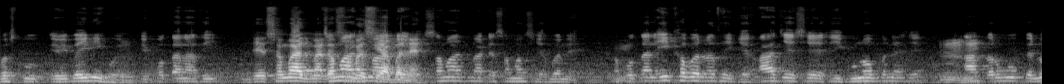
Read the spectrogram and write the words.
વસ્તુ એવી બની હોય કે પોતાનાથી જે સમાજ માટે સમસ્યા બને. સમાજ માટે સમસ્યા બને. પોતાને એ ખબર નથી કે આ જે છે એ ગુનો બને છે આ કરવું કે ન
